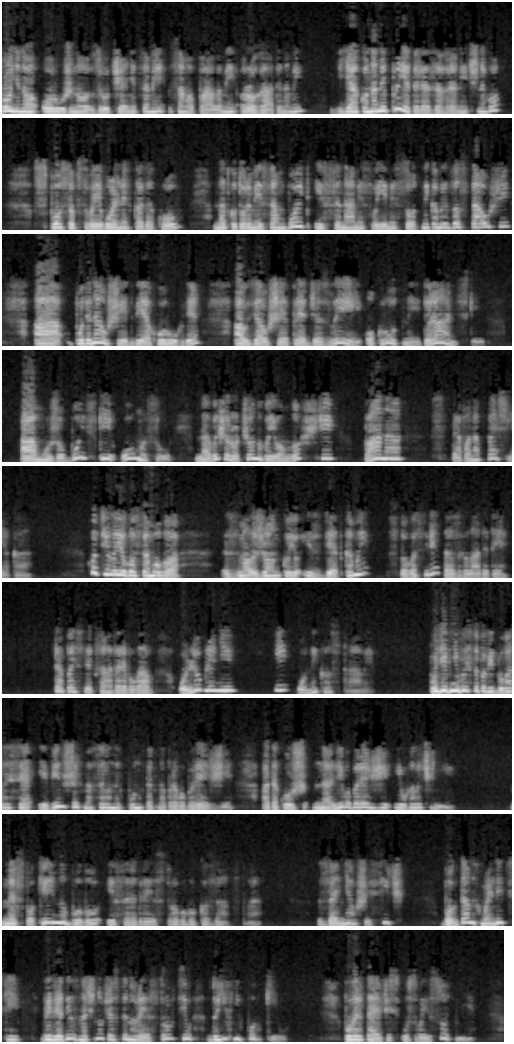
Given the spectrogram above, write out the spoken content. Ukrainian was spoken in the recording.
конно оружено зрученицями, самопалами, рогатинами, яко на неприятеля заграничного, способ своєвольних казаков, над которыми сам Войт із синами своїми сотниками заставши, а подинавши дві хоругві, а взявши предже злий, окрутний, тиранський, а мужобойський умисл на вишироченого й омлощі пана Стефана Пешляка. Хотіли його самого з малжонкою і з дітками з того світа згладити. Та Песляк саме перебував у Любліні і уник розправи. Подібні виступи відбувалися і в інших населених пунктах на правобережжі, а також на лівобережжі і в Галичині. Неспокійно було і серед реєстрового козацтва. Зайнявши Січ, Богдан Хмельницький відрядив значну частину реєстровців до їхніх полків. Повертаючись у свої сотні,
